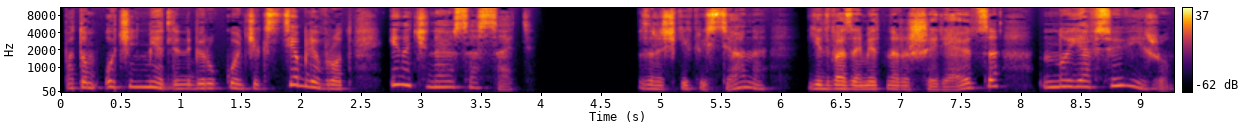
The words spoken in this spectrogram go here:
Потом очень медленно беру кончик стебля в рот и начинаю сосать. Зрачки Кристиана едва заметно расширяются, но я все вижу.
